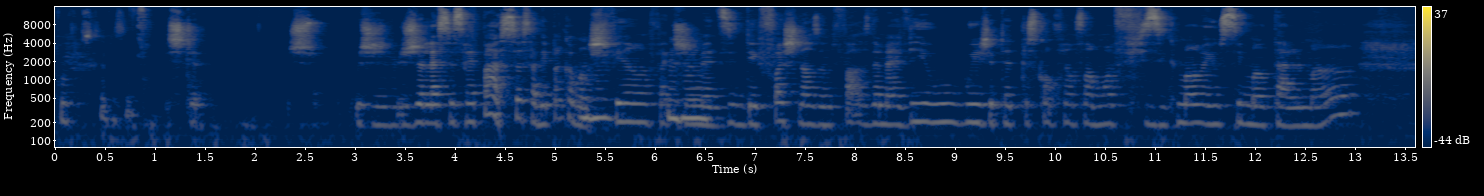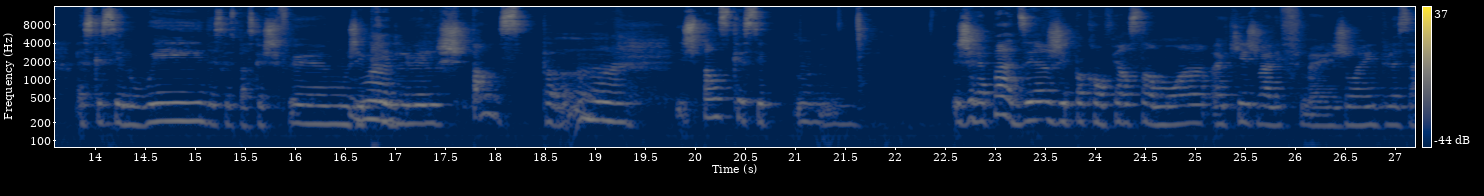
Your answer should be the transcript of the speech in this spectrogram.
trouves-tu que ça fait ça? je te. Je, je, je l'associerais pas à ça, ça dépend comment Mhm. je feel. Fait que je Mhm. me dis, des fois, je suis dans une phase de ma vie où, oui, j'ai peut-être plus confiance en moi physiquement et aussi mentalement. Est-ce que c'est le weed? Est-ce que c'est parce que je fume ou j'ai Ouais. pris de l'huile? Je pense pas. Ouais. Je pense que c'est. hmm, J'irais pas à dire j'ai pas confiance en moi, ok, je vais aller fumer un joint, puis là ça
